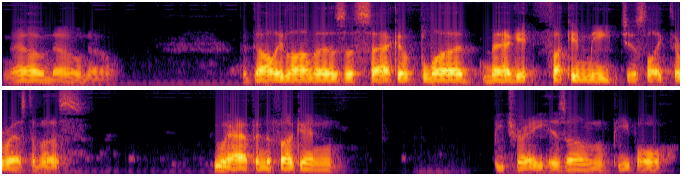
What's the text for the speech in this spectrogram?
no, no, no. The Dalai Lama is a sack of blood, maggot, fucking meat, just like the rest of us, who happened to fucking betray his own people.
